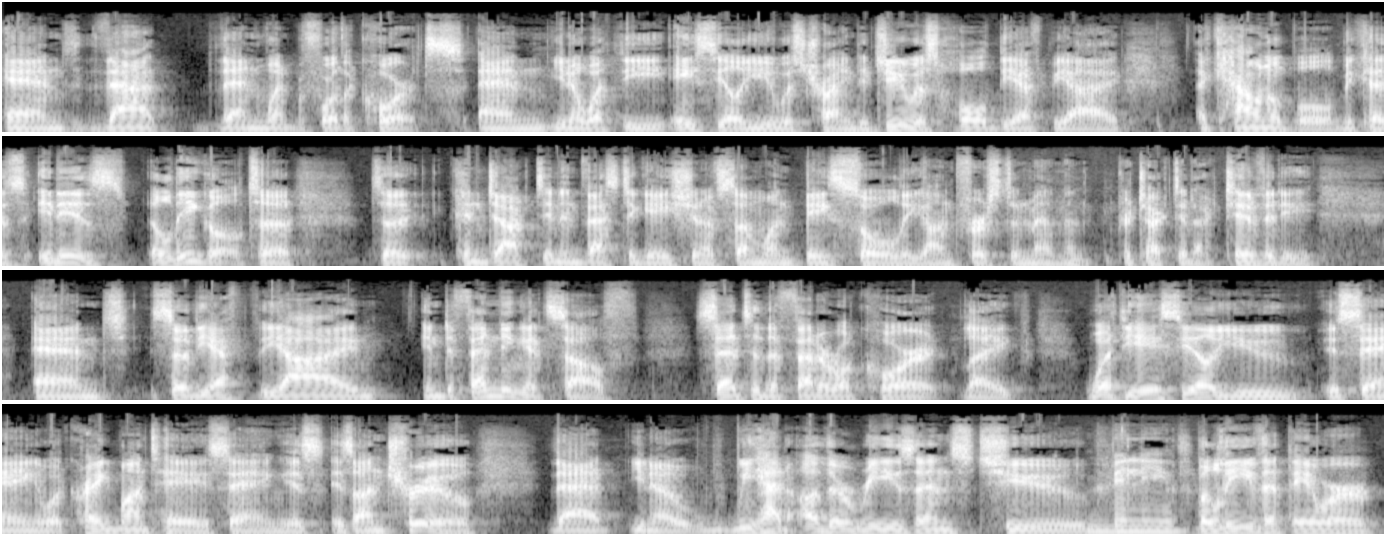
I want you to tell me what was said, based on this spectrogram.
And that then went before the courts. And, you know, what the ACLU was trying to do is hold the FBI accountable because it is illegal to, to conduct an investigation of someone based solely on First Amendment protected activity. And so the FBI, in defending itself, said to the federal court, like, what the ACLU is saying, what Craig Monteilh is saying is, is untrue, that, you know, we had other reasons to Believe. believe that they were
